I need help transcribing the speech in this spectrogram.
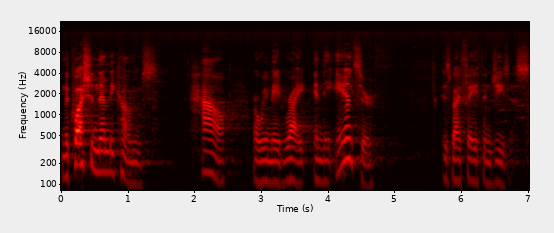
And the question then becomes how are we made right? And the answer is by faith in Jesus.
